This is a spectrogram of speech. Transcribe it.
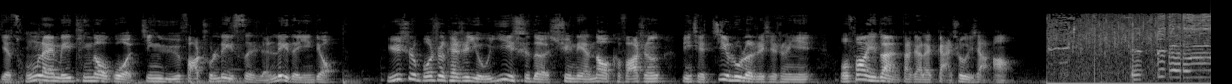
也从来没听到过鲸鱼发出类似人类的音调。于是博士开始有意识的训练 Knock 发声，并且记录了这些声音。我放一段，大家来感受一下啊。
